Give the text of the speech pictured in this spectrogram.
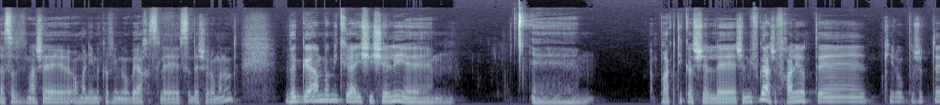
לעשות את מה שאומנים מקווים לו ביחס לשדה של אומנות. וגם במקרה האישי שלי, אה, אה, הפרקטיקה של, אה, של מפגש הפכה להיות אה, כאילו פשוט אה,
